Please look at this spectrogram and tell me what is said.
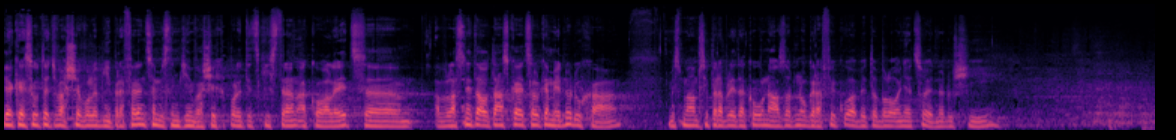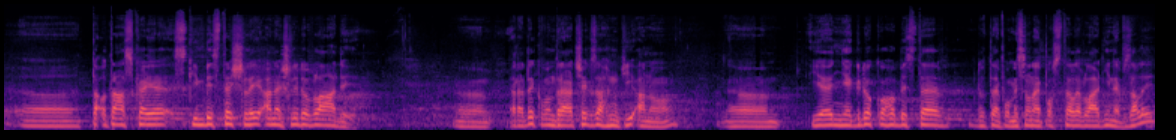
jaké jsou teď vaše volební preference, myslím tím vašich politických stran a koalic. Eh, a vlastně ta otázka je celkem jednoduchá. My jsme vám připravili takovou názornou grafiku, aby to bylo o něco jednodušší. Eh, ta otázka je, s kým byste šli a nešli do vlády. Eh, Radek Vondráček za hnutí ANO. Je někdo, koho byste do té pomyslné postele vládní nevzali?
